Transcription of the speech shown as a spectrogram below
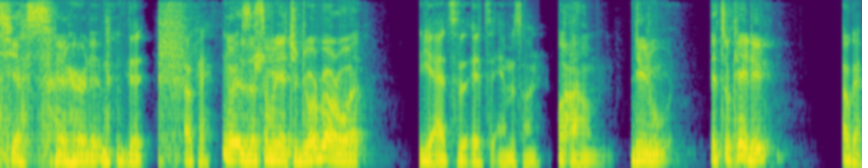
Yes, I heard it. The- okay. Is that somebody at your doorbell or what? Yeah, it's it's Amazon. Wow. Um, Dude, it's okay, dude. okay.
